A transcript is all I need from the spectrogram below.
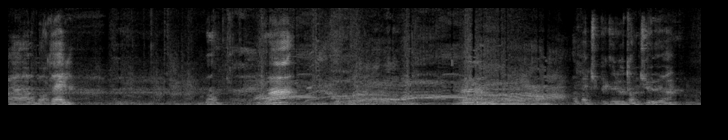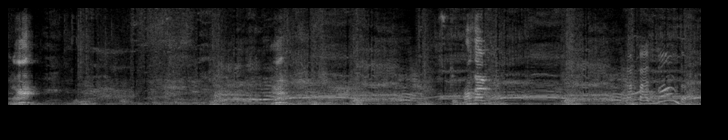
Ah, bordel. Bon. Voilà. Voilà. Ah bah tu peux gueuler autant que tu veux, hein. Voilà. Mandaram. Capaz bomba.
